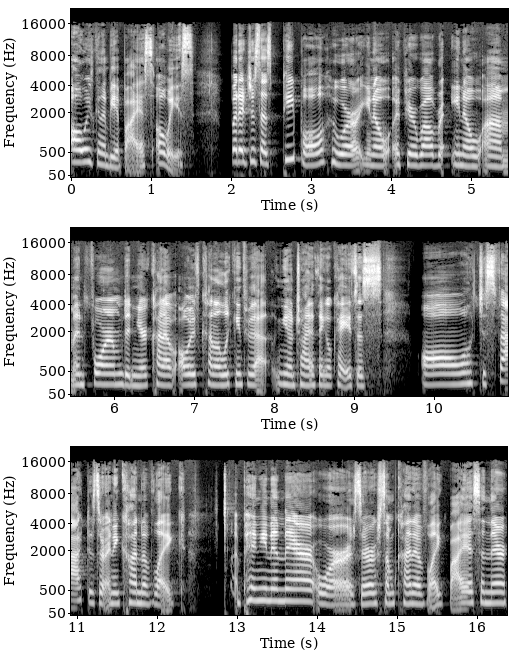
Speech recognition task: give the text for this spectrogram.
always going to be a bias always. But it just as people who are, you know, if you're well, you know, um, informed and you're kind of always kind of looking through that, you know, trying to think, okay, is this all just fact? Is there any kind of like opinion in there or is there some kind of like bias in there?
